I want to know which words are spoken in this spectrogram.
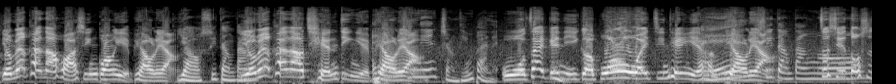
有没有看到华星光也漂亮？有水当当，有没有看到前顶也漂亮哎？今天涨停板哎，我再给你一个博若威，今天也很漂亮哎。水当当哦这些都是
